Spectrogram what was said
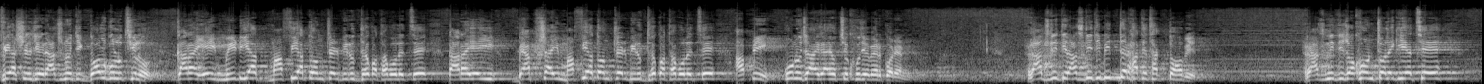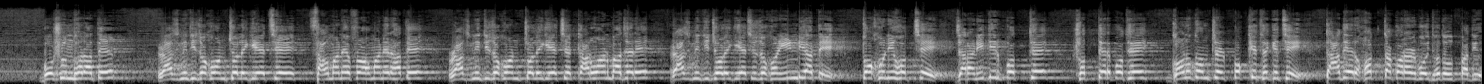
ক্রিয়াশীল যে রাজনৈতিক দলগুলো ছিল, তারা এই মিডিয়া মাফিয়াতন্ত্রের বিরুদ্ধে কথা বলেছে, তারা এই ব্যবসায়ী মাফিয়াতন্ত্রের বিরুদ্ধে কথা বলেছে, আপনি কোনো জায়গায় হচ্ছে খুঁজে বের করেন। রাজনীতি রাজনীতিবিদদের হাতে থাকতে হবে। রাজনীতি যখন চলে গিয়েছে বসুন্ধরাতে রাজনীতি যখন চলে গিয়েছে সালমান এফ রহমানের হাতে, রাজনীতি যখন চলে গিয়েছে কারওয়ান বাজারে, রাজনীতি চলে গিয়েছে যখন ইন্ডিয়াতে, তখনই হচ্ছে যারা নীতির পথে, সত্যের পথে, গণতন্ত্রের পক্ষে থেকেছে, তাদের হত্যা করার বৈধতা উৎপাদি-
